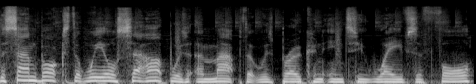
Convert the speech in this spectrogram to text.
The sandbox that we all set up was a map that was broken into waves of four.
